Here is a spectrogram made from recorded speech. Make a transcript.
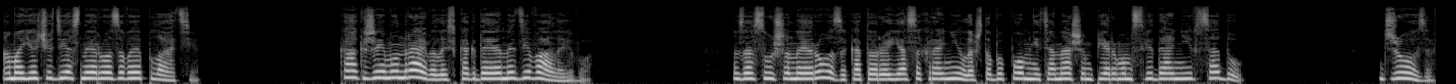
А мое чудесное розовое платье. Как же ему нравилось, когда я надевала его. Засушенная роза, которую я сохранила, чтобы помнить о нашем первом свидании в саду. Джозеф,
